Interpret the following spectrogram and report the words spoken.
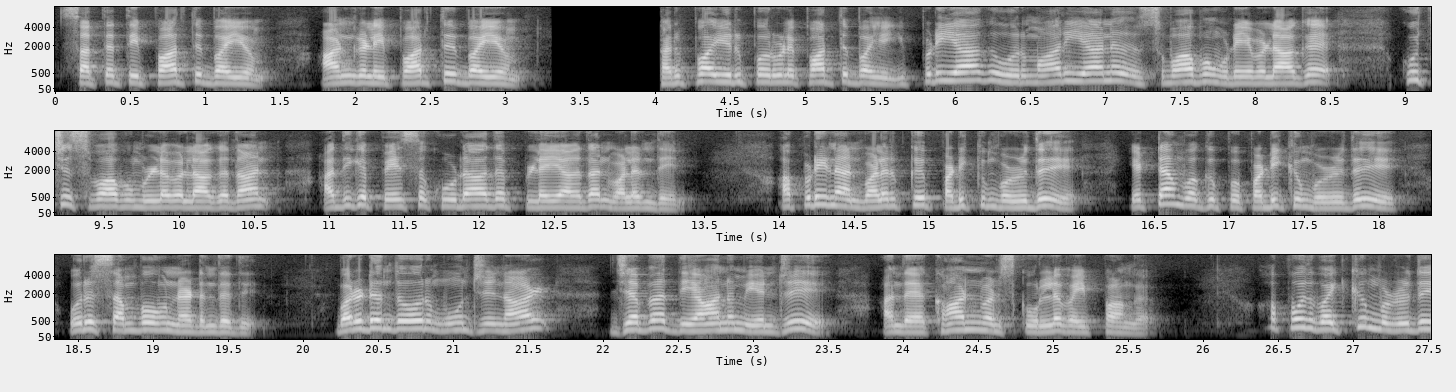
சத்தத்தை பார்த்து பயம் ஆண்களை பார்த்து பயம் கருப்பாக இருப்பவர்களை பார்த்து பயம் இப்படியாக ஒரு மாதிரியான சுபாவம் உடையவளாக கூச்சு சுபாவம் உள்ளவளாக தான் அதிக பேசக்கூடாத பிள்ளையாக தான் வளர்ந்தேன். அப்படி நான் வளர்க்க படிக்கும் பொழுது எட்டாம் வகுப்பு படிக்கும் பொழுது ஒரு சம்பவம் நடந்தது. வருடந்தோறும் மூன்று நாள் ஜெப தியானம் என்று அந்த கான்வென்ட் ஸ்கூலில் வைப்பாங்க. அப்போது வைக்கும் பொழுது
